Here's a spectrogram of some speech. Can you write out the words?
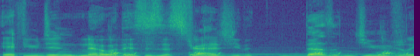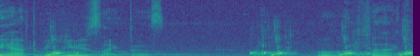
If you didn't know, this is a strategy that doesn't usually have to be used like this. Oh Holy fuck.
